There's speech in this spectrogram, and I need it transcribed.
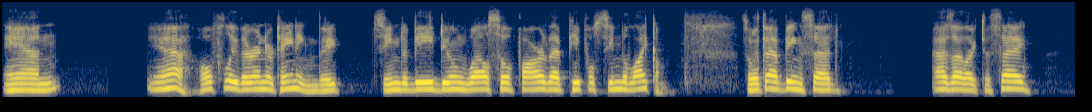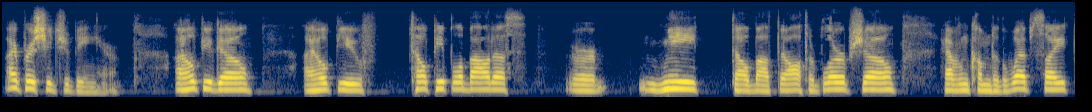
And yeah, hopefully they're entertaining. They seem to be doing well so far that people seem to like them. So, with that being said, as I like to say, I appreciate you being here. I hope you go. I hope you tell people about us or me, tell about the author blurb show, have them come to the website,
